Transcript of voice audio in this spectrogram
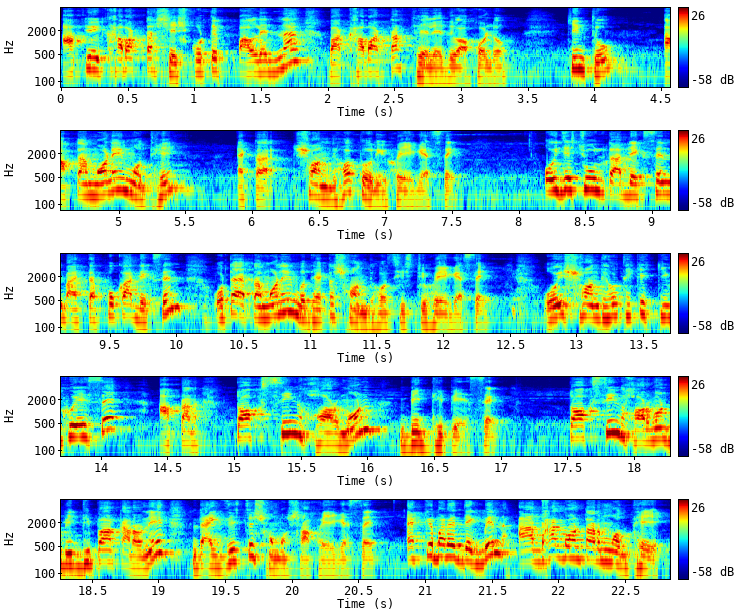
আপনি ওই খাবারটা শেষ করতে পারলেন না বা খাবারটা ফেলে দেওয়া হলো। কিন্তু আপনার মনের মধ্যে একটা সন্দেহ তৈরি হয়ে গেছে। ওই যে চুলটা দেখছেন বা একটা পোকা দেখছেন, ওটা আপনার মনের মধ্যে একটা সন্দেহ সৃষ্টি হয়ে গেছে। ওই সন্দেহ থেকে কি হয়েছে? আপনার টক্সিন হরমোন বৃদ্ধি পেয়েছে। টক্সিন হরমোন বৃদ্ধি পাওয়ার কারণে ডাইজেস্টের সমস্যা হয়ে গেছে। একেবারে দেখবেন আধা ঘণ্টার মধ্যে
